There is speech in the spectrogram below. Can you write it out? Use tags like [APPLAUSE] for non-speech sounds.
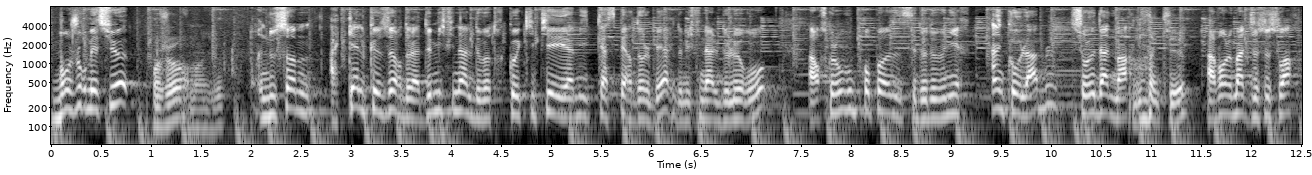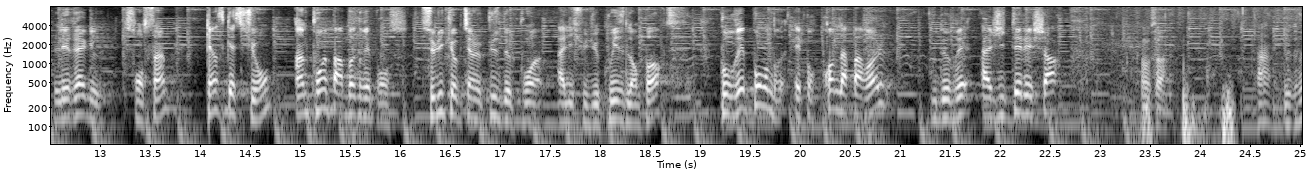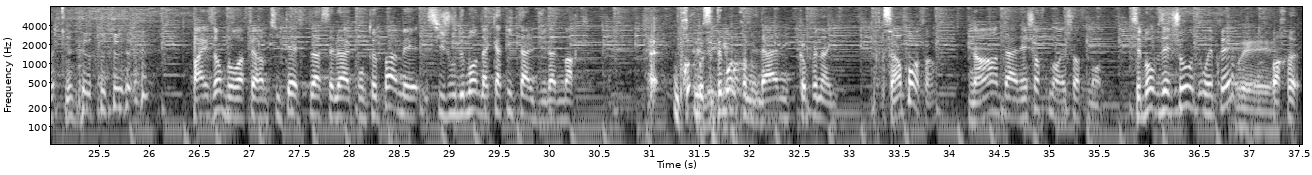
Bonjour messieurs, Bonjour. nous sommes à quelques heures de la demi-finale de votre coéquipier et ami Casper Dolberg, demi-finale de l'Euro. Alors ce que l'on vous propose, c'est de devenir incollable sur le Danemark. [LAUGHS] Ok. Avant le match de ce soir, les règles sont simples. 15 questions, un point par bonne réponse. Celui qui obtient le plus de points à l'issue du quiz l'emporte. Pour répondre et pour prendre la parole, vous devrez agiter l'écharpe. Comme ça? Ah, [LAUGHS] Par exemple, on va faire un petit test, là celle-là elle compte pas, mais si je vous demande la capitale du Danemark. Moi, C'était moi le premier. Dan, Copenhague. C'est un point ça. non, Dan, échauffement, échauffement. C'est bon, vous êtes chaud, on est prêt Oui. Parfait.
